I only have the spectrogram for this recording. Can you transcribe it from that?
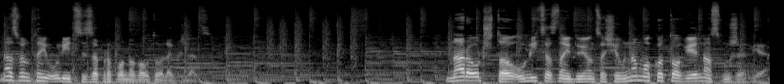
Nazwę tej ulicy zaproponował Tolek Rzec. Narocz to ulica znajdująca się na Mokotowie na Służewie.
